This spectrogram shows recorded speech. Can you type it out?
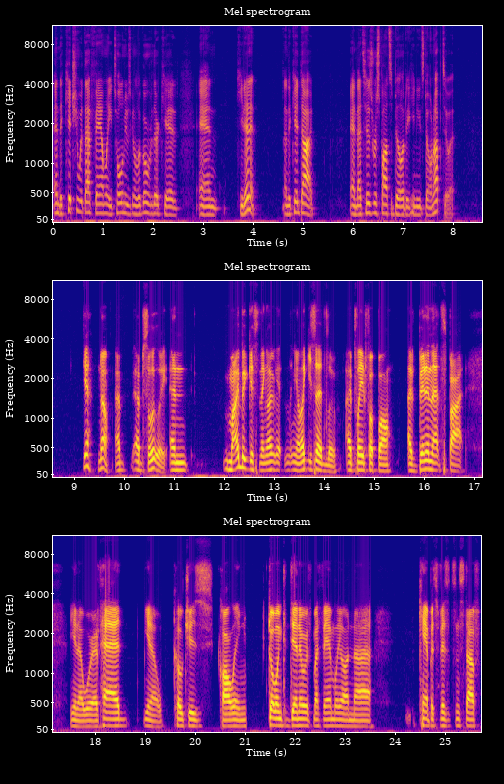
and the kitchen with that family. He told him he was going to look over their kid, and he didn't, and the kid died, and that's his responsibility. He needs to own up to it. Yeah, no, ab- absolutely. And my biggest thing, like you know, like you said, Lou, I played football. I've been in that spot, you know, where I've had you know coaches calling, going to dinner with my family on uh, campus visits and stuff.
